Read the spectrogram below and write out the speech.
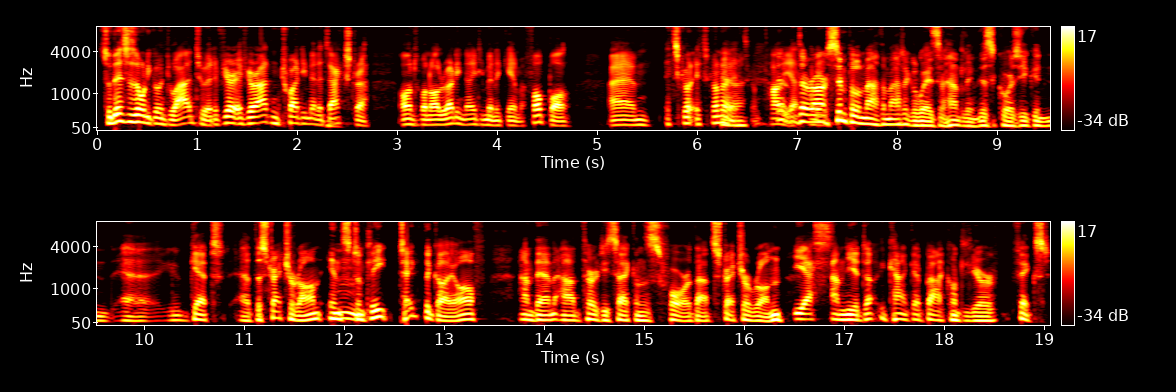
So this is only going to add to it. If you're if you're adding 20 minutes extra onto an already 90 minute game of football, um, it's going it's going to it's going to tally. There, you. there I mean, are simple mathematical ways of handling this. Of course, you can uh, get uh, the stretcher on instantly, take the guy off, and then add 30 seconds for that stretcher run. Yes. And you, you can't get back until you're fixed.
